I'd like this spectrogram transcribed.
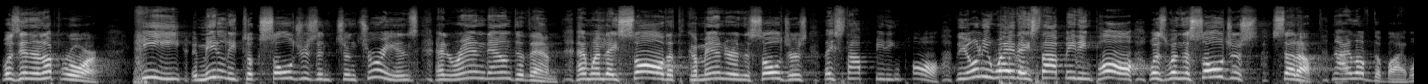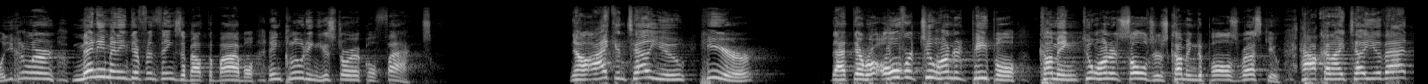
was in an uproar. He immediately took soldiers and centurions and ran down to them. And when they saw that the commander and the soldiers, they stopped beating Paul. The only way they stopped beating Paul was when the soldiers set up. Now, I love the Bible. You can learn many, many different things about the Bible, including historical facts. Now, I can tell you here that there were over 200 people coming, 200 soldiers coming to Paul's rescue. How can I tell you that?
